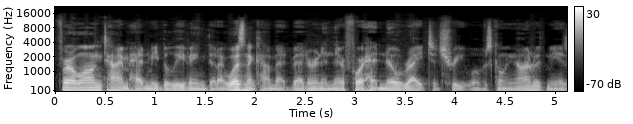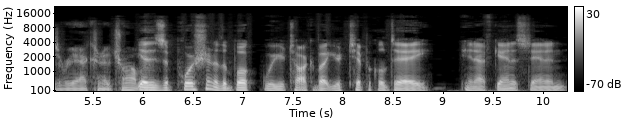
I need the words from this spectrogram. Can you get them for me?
for a long time had me believing that I wasn't a combat veteran and therefore had no right to treat what was going on with me as a reaction to trauma. Yeah, there's a portion of the book where you talk about your typical day in Afghanistan, and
